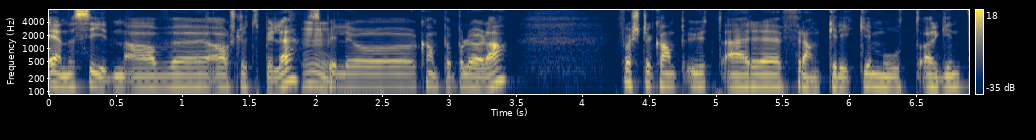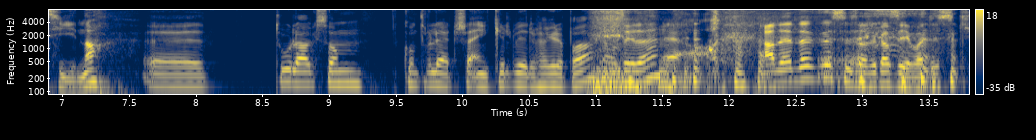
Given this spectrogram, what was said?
ene siden av, av sluttspillet. Mm. Spiller jo kamper på lørdag. Første kamp ut er Frankrike mot Argentina. Uh, to lag som kontrollerte seg enkelt videre fra gruppa, kan man si det? Ja. Ja, det, det, det syns jeg du kan si, faktisk.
